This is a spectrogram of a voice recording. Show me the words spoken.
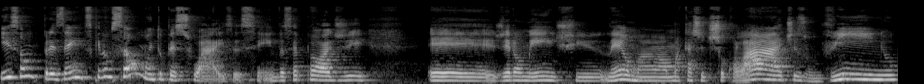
E são presentes que não são muito pessoais, assim. Você pode, é, geralmente, né, uma, uma caixa de chocolates, um vinho,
